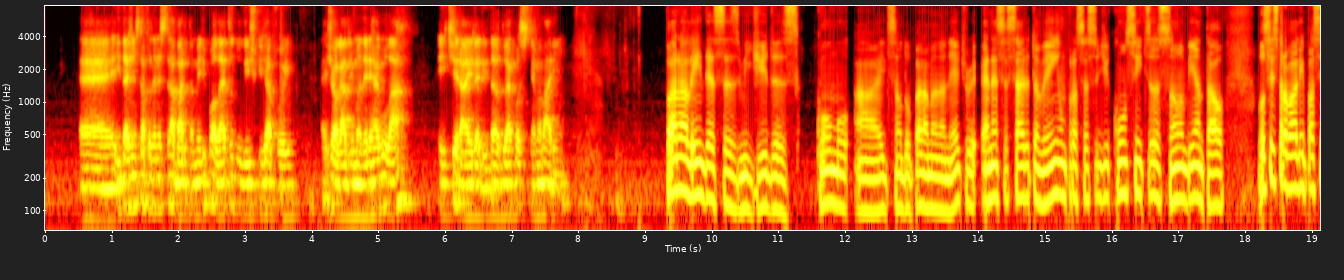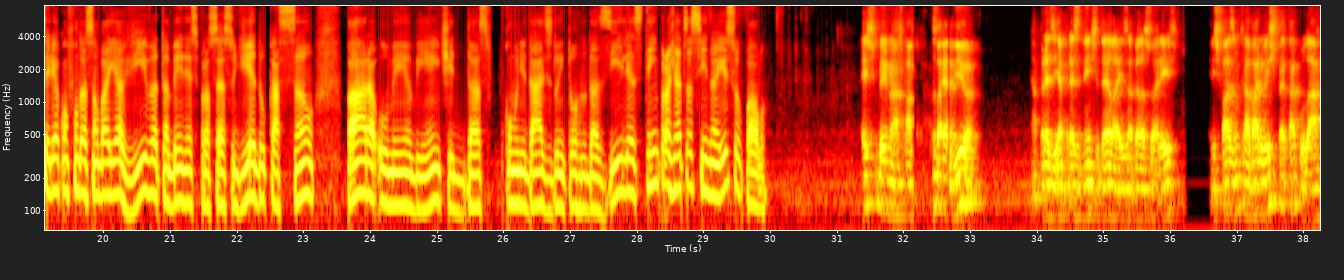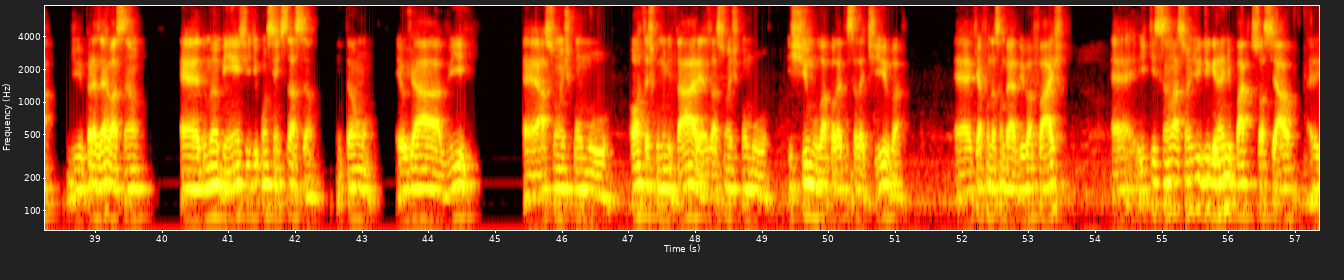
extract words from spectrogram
é, e da gente estar tá fazendo esse trabalho também de coleta do lixo que já foi é, jogado de maneira irregular e tirar ele ali do, do ecossistema marinho. Para além dessas medidas como a edição do Paramana Nature, é necessário também um processo de conscientização ambiental. Vocês trabalham em parceria com a Fundação Bahia Viva também nesse processo de educação para o meio ambiente das comunidades do entorno das ilhas. Tem projetos assim, não é isso, Paulo? É isso mesmo. A Fundação Bahia Viva, a, pres a presidente dela, a Isabela Soares, eles fazem um trabalho espetacular de preservação é, do meio ambiente e de conscientização. Então, eu já vi é, ações como hortas comunitárias, ações como estímulo à coleta seletiva, é, que a Fundação Bahia Viva faz, é, e que são ações de, de grande impacto social, é,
